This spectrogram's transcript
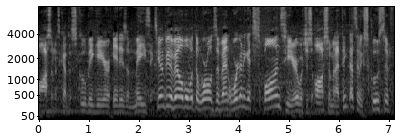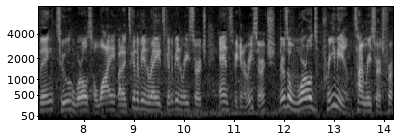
awesome. It's got the scuba gear. It is amazing. It's gonna be available with the Worlds event. We're gonna get spawns here, which is awesome. And I think that's an exclusive thing to Worlds Hawaii, but it's gonna be in raids, it's gonna be in research. And speaking of research, there's a Worlds Premium time research for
